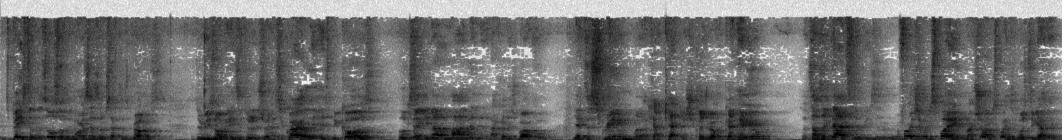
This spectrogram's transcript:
it's based on this also. The Gemara says in Seftas Brachos, the reason why we instituted Shrenes quietly is because it looks like you're not a man in, Hakadosh Baruch Hu. You have to scream, well, Hakadosh Baruch Hu can't hear you. It sounds like that's the reason. Before I should explain, Mashal explains it goes together.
